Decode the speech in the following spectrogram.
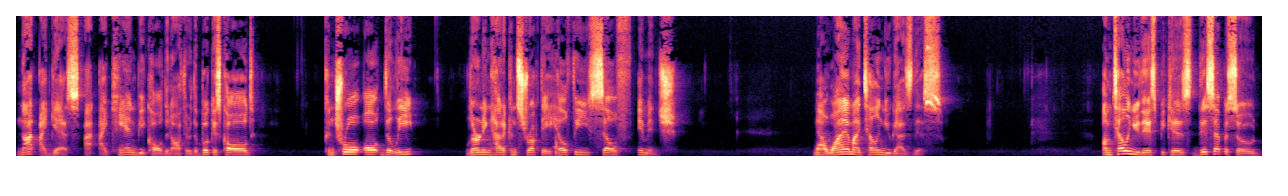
not I guess, I, I can be called an author. The book is called Control Alt Delete Learning How to Construct a Healthy Self Image. Now, why am I telling you guys this? I'm telling you this because this episode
